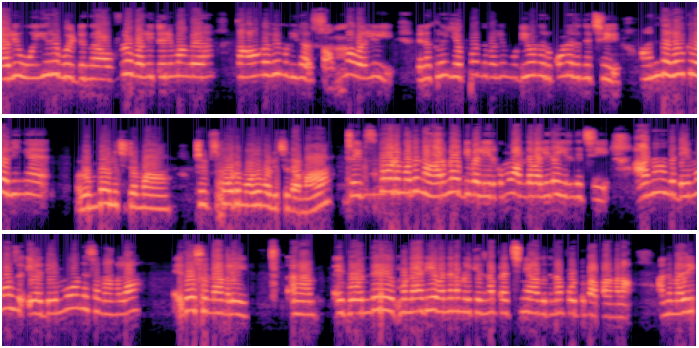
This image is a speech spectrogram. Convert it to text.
வலி உயிரை போயிட்டுங்க. அவ்வளவு வலி தெரியுமாங்க? தாங்கவே முடியல. செம்ம வலி. எனக்கு எப்ப அந்த வலி முடியும்னு இருக்கும்னு இருந்துச்சு. அந்த அளவுக்கு வலிங்க. ரொம்ப வலிச்சிட்டமா ட்ரிப்ஸ் போடும் போதும் வலிச்சுதாமா ட்ரிப்ஸ் போடும்போது நார்மலா எப்படி வலி இருக்குமோ அந்த வலி தான் இருந்துச்சு. ஆனா அந்த டெமோ டெமோன்னு சொன்னாங்களா? ஏதோ சொன்னாங்களே. இப்போ வந்து முன்னாடியே வந்து நம்மளுக்கு எதனா பிரச்சனை ஆகுதுன்னா போட்டு பார்ப்பாங்களாம் அந்த மாதிரி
